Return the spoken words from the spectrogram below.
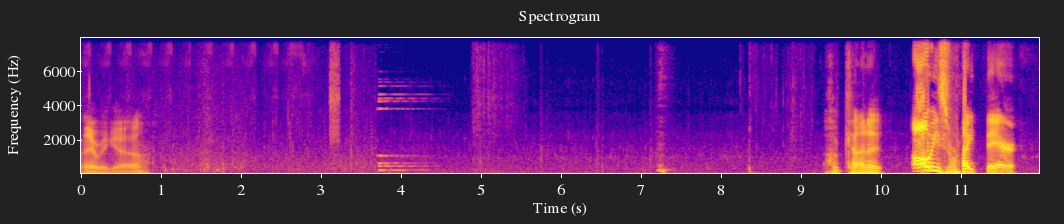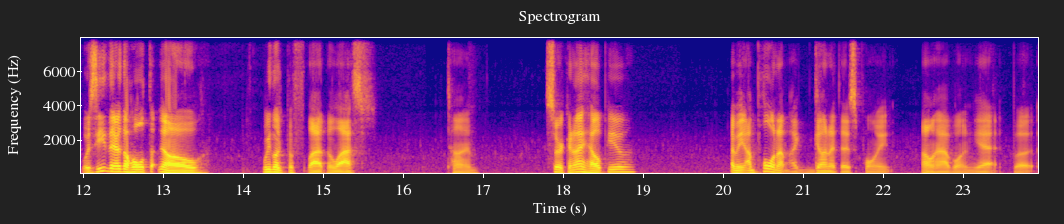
There we go. I'm kind of... Oh, he's right there. Was he there the whole time? No. We looked before the last time. Sir, can I help you? I mean, I'm pulling up my gun at this point. I don't have one yet, but...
